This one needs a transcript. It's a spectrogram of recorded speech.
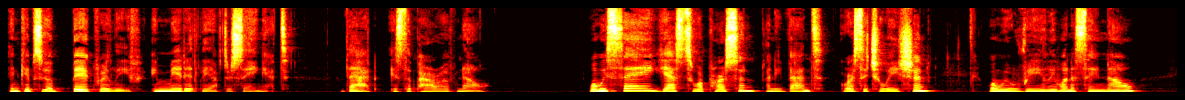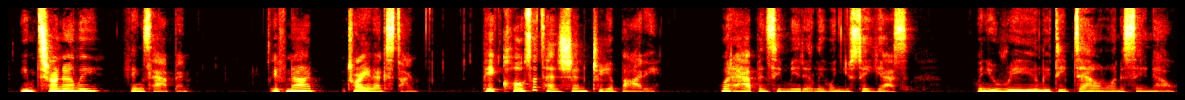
and gives you a big relief immediately after saying it. That is the power of no. When we say yes to a person, an event, or a situation, when we really want to say no, internally things happen. If not, try next time. Pay close attention to your body. What happens immediately when you say yes? When you really deep down want to say no?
